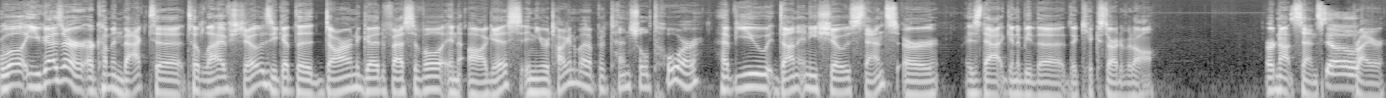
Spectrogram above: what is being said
Well, you guys are, are coming back to, to live shows. You get the Darn Good Festival in August, and you were talking about a potential tour. Have you done any shows since, or is that going to be the, the kickstart of it all? Or not since, So- prior.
